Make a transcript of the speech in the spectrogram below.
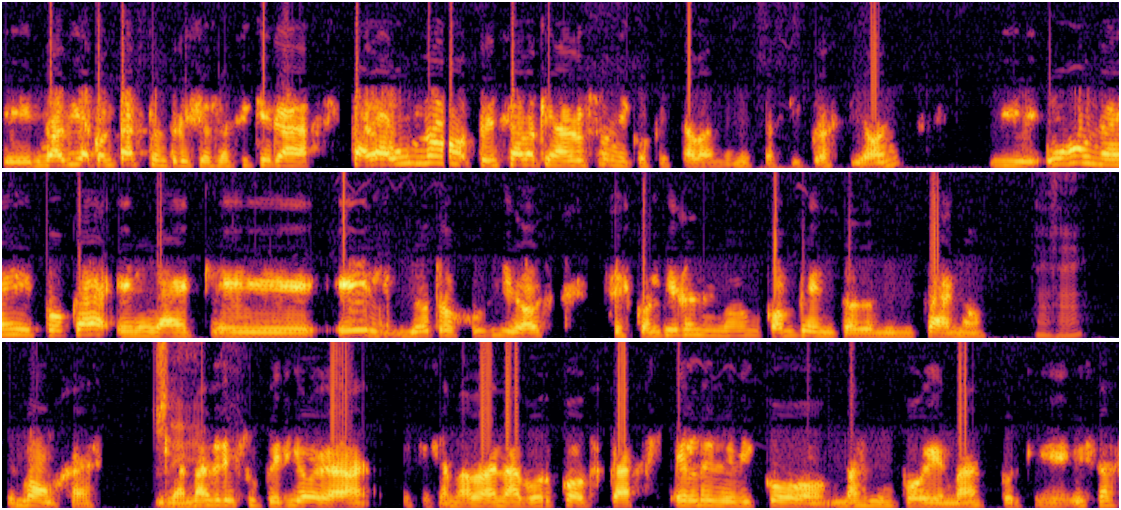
eh, no había contacto entre ellos, así que era cada uno pensaba que eran los únicos que estaban en esta situación y hubo una época en la que él y otros judíos se escondieron en un convento dominicano de monjas. Y la madre superiora, que se llamaba Ana Borkovska, él le dedicó más de un poema, porque esas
